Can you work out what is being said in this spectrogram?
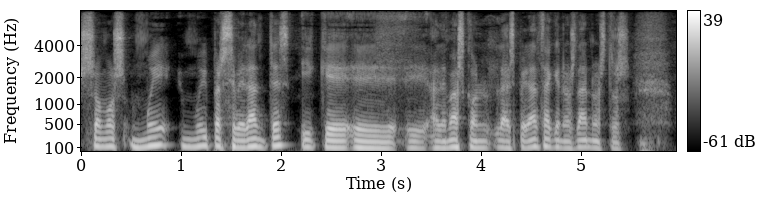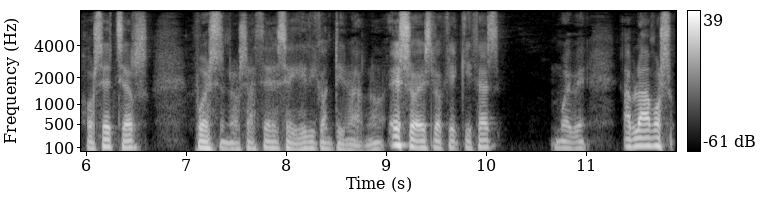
somos muy, muy perseverantes y que eh, eh, además con la esperanza que nos dan nuestros cosechers, pues nos hace seguir y continuar. ¿no? Eso es lo que quizás mueve. Hablábamos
